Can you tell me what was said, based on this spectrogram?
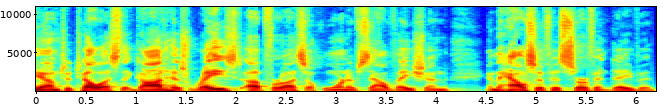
him to tell us that God has raised up for us a horn of salvation in the house of his servant David,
